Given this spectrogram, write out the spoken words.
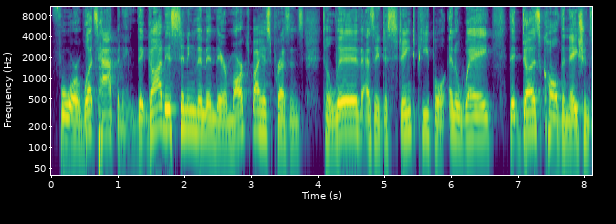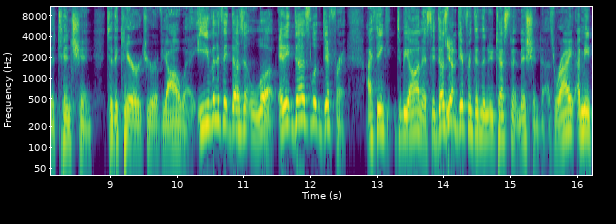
for what's happening. That God is sending them in there, marked by His presence, to live as a distinct people in a way that does call the nation's attention to the character of Yahweh, even if it doesn't look, and it does look different. I think, to be honest, it does yeah. look different than the New Testament mission does, right? I mean,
